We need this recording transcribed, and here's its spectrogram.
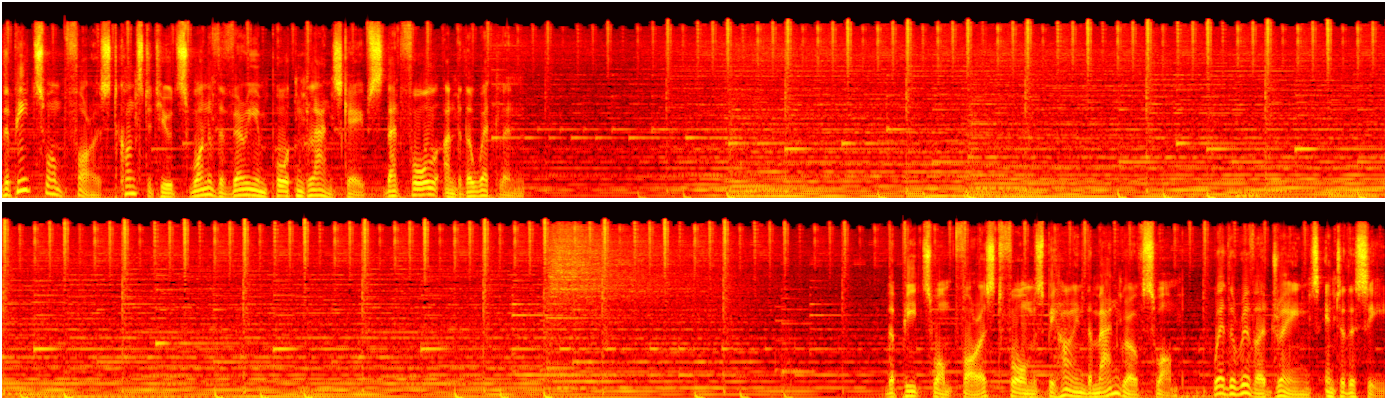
The peat swamp forest constitutes one of the very important landscapes that fall under the wetland. The peat swamp forest forms behind the mangrove swamp, where the river drains into the sea.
